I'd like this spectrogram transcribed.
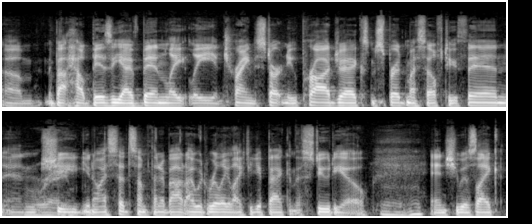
um, about how busy I've been lately and trying to start new projects and spread myself too thin. And she, you know, I said something about I would really like to get back in the studio, and she was like.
